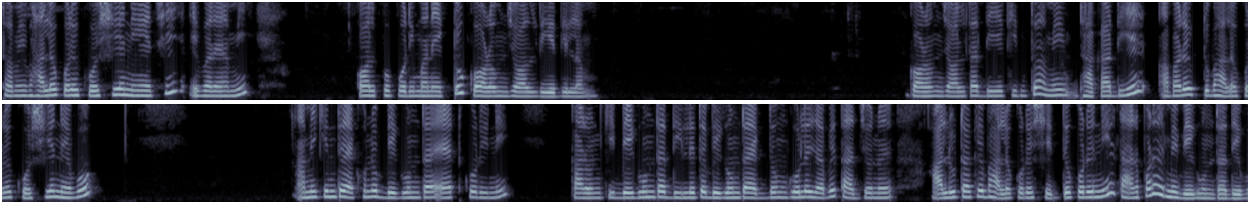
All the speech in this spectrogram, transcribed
তো আমি ভালো করে কষিয়ে নিয়েছি, এবারে আমি অল্প পরিমাণে একটু গরম জল দিয়ে দিলাম। গরম জলটা দিয়ে কিন্তু আমি ঢাকা দিয়ে আবারও একটু ভালো করে কষিয়ে নেব। আমি কিন্তু এখনও বেগুনটা অ্যাড করিনি, কারণ কি বেগুনটা দিলে তো বেগুনটা একদম গলে যাবে, তার জন্য আলুটাকে ভালো করে সেদ্ধ করে নিয়ে তারপরে আমি বেগুনটা দেব।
